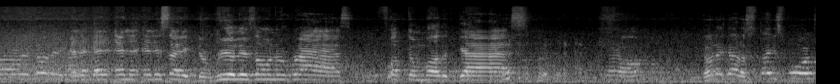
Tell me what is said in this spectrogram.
already know they know. And, and, and, and it's like the real is on the rise. Fuck them other guys. you know. Don't they got a space force?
